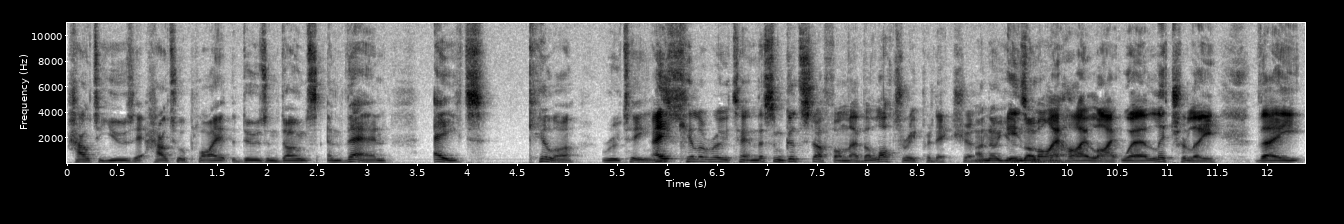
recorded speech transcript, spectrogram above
how to use it, how to apply it, the do's and don'ts, and then eight killer routines. Eight killer routine. There's some good stuff on there. The lottery prediction I know you is my that. highlight, where literally they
